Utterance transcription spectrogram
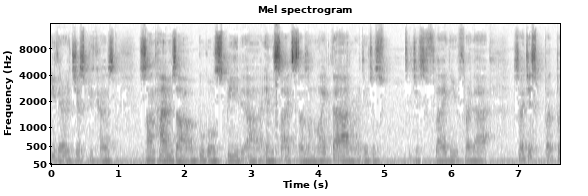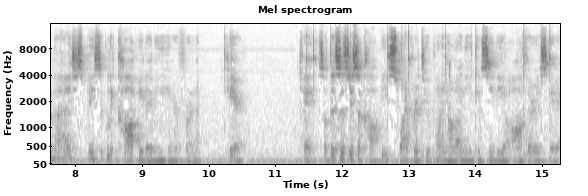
either, just because sometimes uh, Google Speed uh, Insights doesn't like that, or they just they just flag you for that. So I just but but I just basically copied it in here for now. Here, okay. So this is just a copy, Swiper 2.0, and you can see the author is there.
